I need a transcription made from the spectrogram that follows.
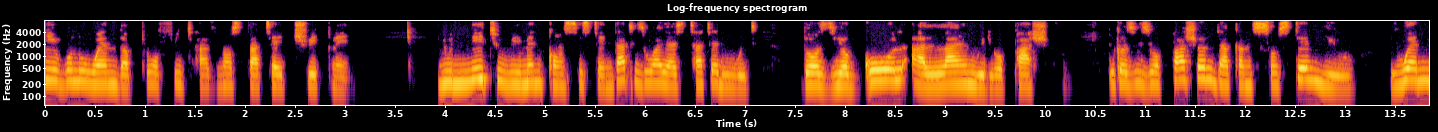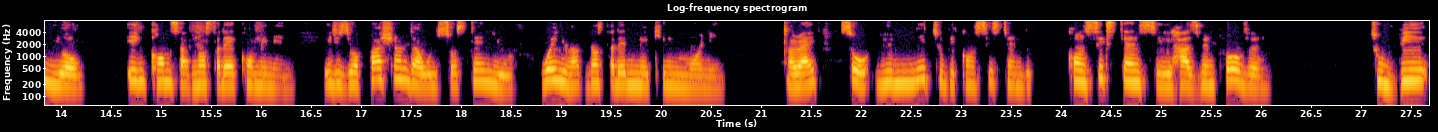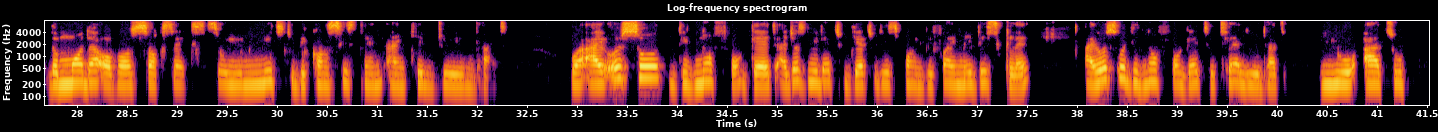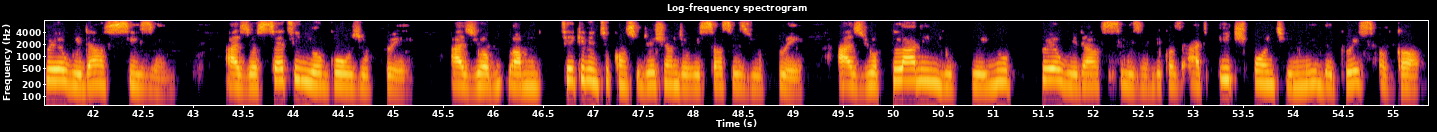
even when the profit has not started trickling. You need to remain consistent. That is why I started with Does your goal align with your passion? Because it's your passion that can sustain you when your incomes have not started coming in. It is your passion that will sustain you when you have not started making money. All right. So you need to be consistent. Consistency has been proven to be the mother of all success. So you need to be consistent and keep doing that. But I also did not forget, I just needed to get to this point before I made this clear. I also did not forget to tell you that you are to pray without ceasing. As you're setting your goals, you pray. As you're um, taking into consideration the resources, you pray. As you're planning, you pray. You pray without ceasing because at each point you need the grace of God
